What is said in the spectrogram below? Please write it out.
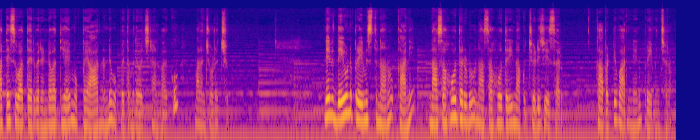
మతేసు వార్త ఇరవై రెండవ అధ్యాయం ముప్పై ఆరు నుండి ముప్పై తొమ్మిది వచనాల వరకు మనం చూడొచ్చు. నేను దేవుణ్ణి ప్రేమిస్తున్నాను కానీ నా సహోదరుడు నా సహోదరి నాకు చెడు చేశారు. కాబట్టి వారిని నేను ప్రేమించను.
